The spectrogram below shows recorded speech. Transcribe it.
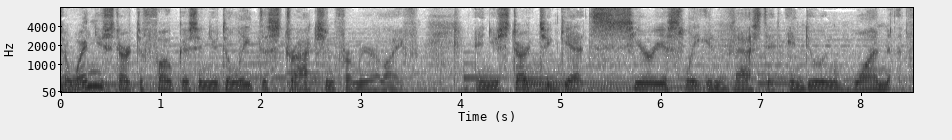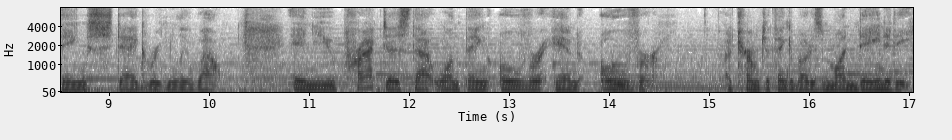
So when you start to focus and you delete distraction from your life and you start to get seriously invested in doing one thing staggeringly well and you practice that one thing over and over, a term to think about is mundanity.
